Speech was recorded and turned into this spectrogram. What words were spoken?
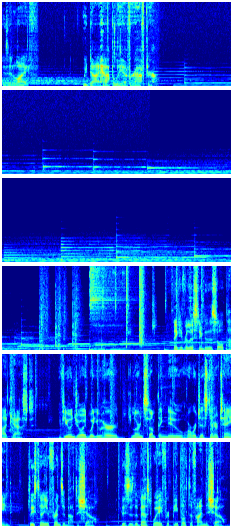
is in life, we die happily ever after. Thank you for listening to the Soul podcast. If you enjoyed what you heard, learned something new, or were just entertained, please tell your friends about the show. This is the best way for people to find the show.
